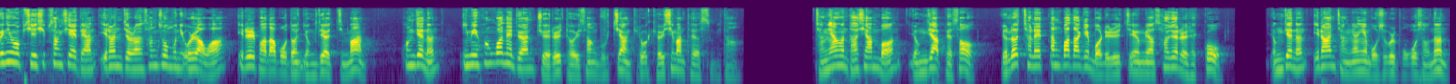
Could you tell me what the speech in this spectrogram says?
끊임없이 십상시에 대한 이런저런 상소문이 올라와 이를 받아보던 영재였지만 황제는 이미 황관에 대한 죄를 더 이상 묻지 않기로 결심한 터였습니다. 장량은 다시 한번 영재 앞에서 여러 차례 땅바닥에 머리를 찌으며 사죄를 했고 영재는 이러한 장량의 모습을 보고서는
